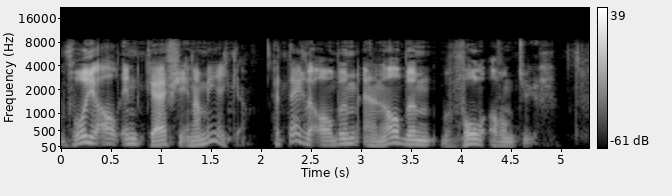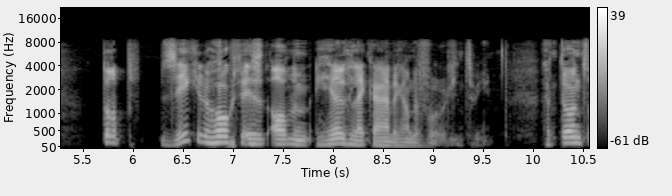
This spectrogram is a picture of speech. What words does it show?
voel je al in Kuifje in Amerika. Het derde album en een album vol avontuur. Tot op zekere hoogte is het album heel gelijkaardig aan de vorige twee. Het toont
